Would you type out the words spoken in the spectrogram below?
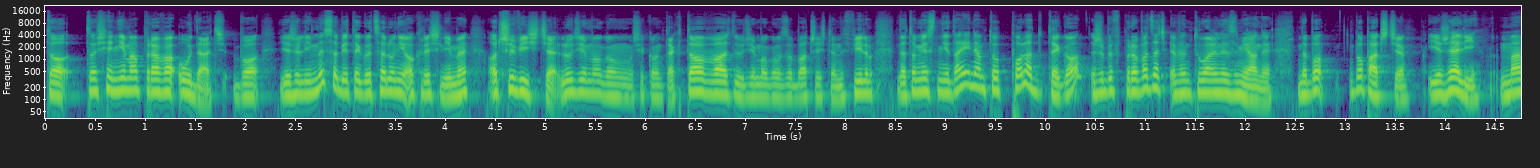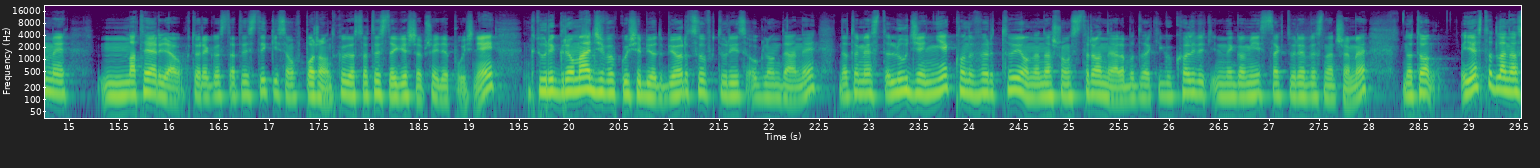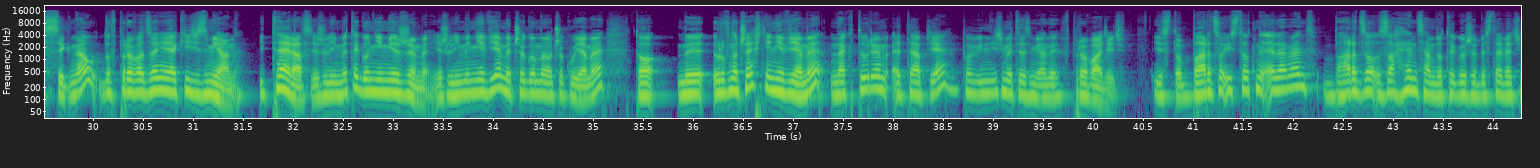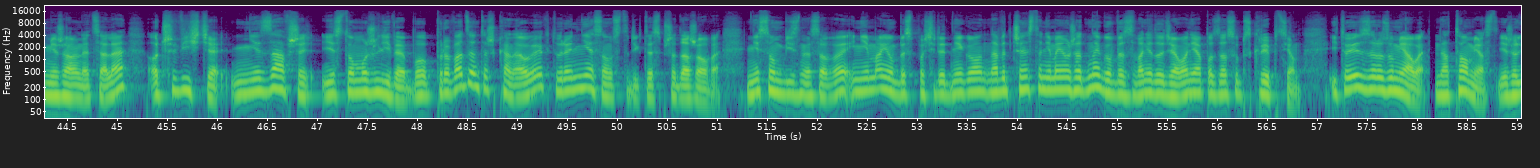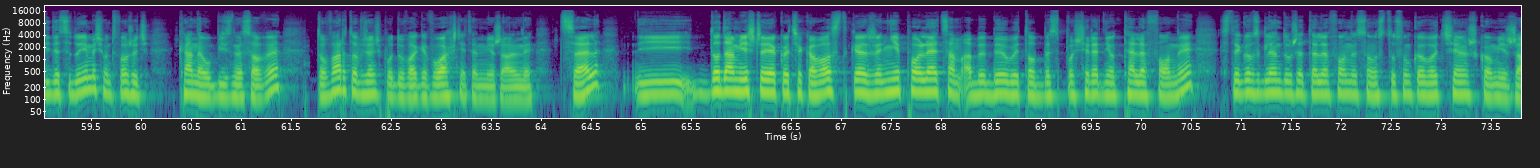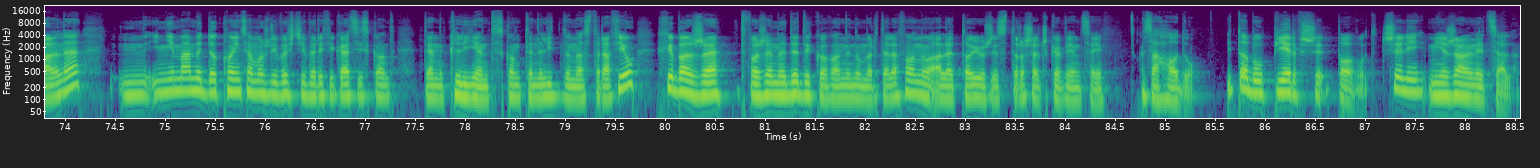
to to się nie ma prawa udać, bo jeżeli my sobie tego celu nie określimy, oczywiście ludzie mogą się kontaktować, ludzie mogą zobaczyć ten film, natomiast nie daje nam to pola do tego, żeby wprowadzać ewentualne zmiany. No bo popatrzcie, jeżeli mamy materiał, którego statystyki są w porządku, do statystyk jeszcze przejdę później, który gromadzi wokół siebie odbiorców, który jest oglądany, natomiast ludzie nie konwertują na naszą stronę albo do jakiegokolwiek innego miejsca, które wyznaczymy, no to jest to dla nas sygnał do wprowadzenia jakichś zmian. I teraz, jeżeli my tego nie mierzymy, jeżeli my nie wiemy, czego my oczekujemy, to my równocześnie nie wiemy, na którym etapie powinniśmy te zmiany wprowadzić. Jest to bardzo istotny element. Bardzo zachęcam do tego, żeby stawiać mierzalne cele. Oczywiście nie zawsze jest to możliwe, bo prowadzę też kanały, które nie są stricte sprzedażowe, nie są biznesowe i nie mają bezpośredniego, nawet często nie mają żadnego wezwania do działania poza subskrypcją. I to jest zrozumiałe. Natomiast jeżeli decydujemy się tworzyć kanał biznesowy, to warto wziąć pod uwagę właśnie ten mierzalny cel. I dodam jeszcze jako ciekawostkę, że nie polecam, aby były to bezpośrednio telefony z tego względu, że telefony są stosunkowo ciężko mierzalne mm, i nie mamy do końca możliwości weryfikacji skąd ten klient, skąd ten lead do nas trafił, chyba że tworzymy dedykowany numer telefonu, ale to już jest troszeczkę więcej zachodu. I to był pierwszy powód, czyli mierzalny cel.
